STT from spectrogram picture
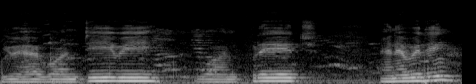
You have one TV, one fridge, and everything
